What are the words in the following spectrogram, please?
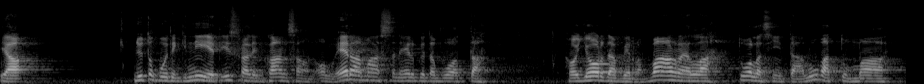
Ja nyt on kuitenkin niin, että Israelin kansa on ollut erämaassa 40 vuotta. He on Jordanvirran varrella, tuolla siinä tämä luvattu maa,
